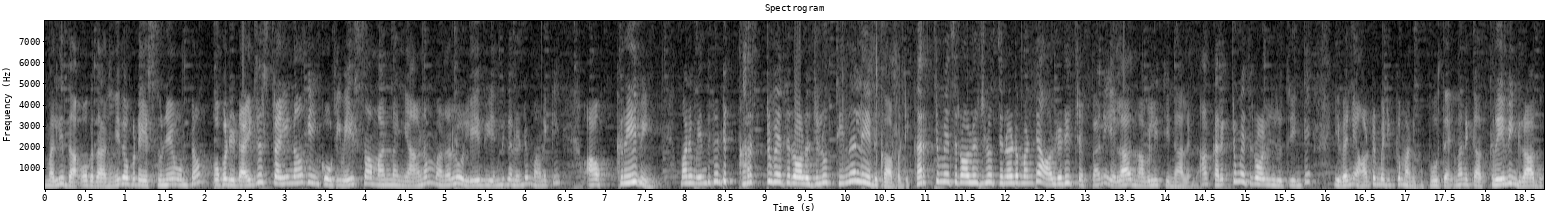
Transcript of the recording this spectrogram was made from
మళ్ళీ దా ఒక దాని మీద ఒకటి వేస్తూనే ఉంటాం. ఒకటి డైజెస్ట్ అయినాక ఇంకొకటి వేస్తామన్న జ్ఞానం మనలో లేదు. ఎందుకంటే మనకి ఆ క్రేవింగ్. మనం ఎందుకంటే కరెక్ట్ మెథడాలజీలో తినలేదు కాబట్టి. కరెక్ట్ మెథడాలజీలో తినడం అంటే ఆల్రెడీ చెప్పాను. ఎలా నవలి తినాలని. ఆ కరెక్ట్ మెథడాలజీలో తింటే ఇవన్నీ ఆటోమేటిక్గా మనకి పోతాయి. మనకి ఆ క్రేవింగ్ రాదు.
